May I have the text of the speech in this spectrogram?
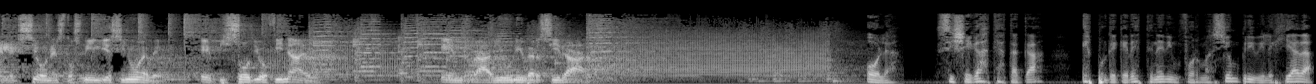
Elecciones 2019, episodio final. En Radio Universidad. Hola, si llegaste hasta acá es porque querés tener información privilegiada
